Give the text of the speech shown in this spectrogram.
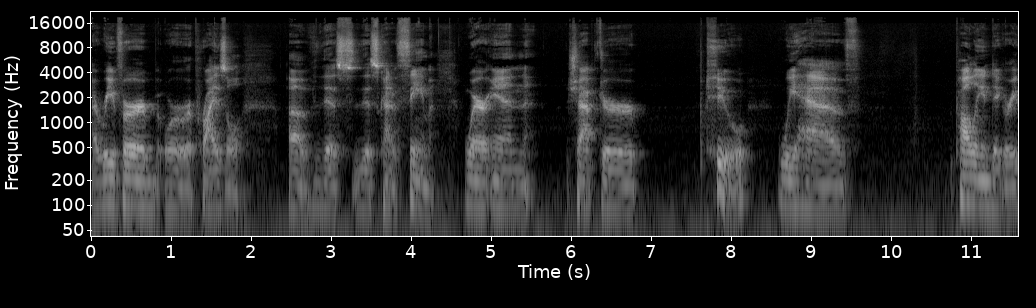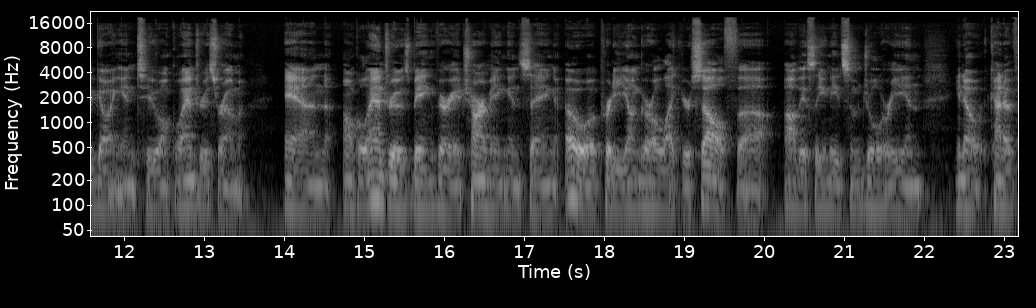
a reverb or a reprisal of this this kind of theme, where in chapter two we have Polly and Diggory going into Uncle Andrew's room, and Uncle Andrew is being very charming and saying, "Oh, a pretty young girl like yourself. Uh, obviously, you need some jewelry," and you know, kind of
